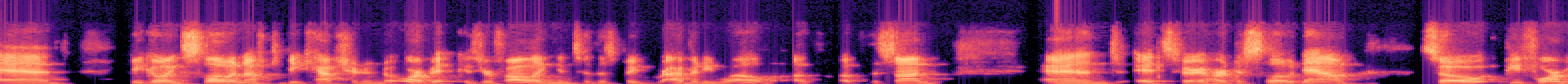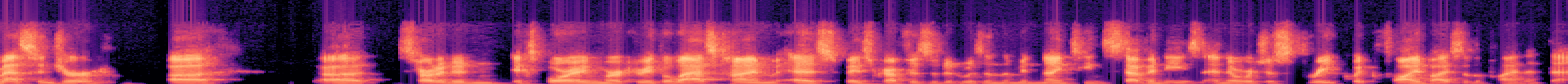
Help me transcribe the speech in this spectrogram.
and be going slow enough to be captured into orbit because you're falling into this big gravity well of, of the sun and it's very hard to slow down. So before Messenger uh, uh, started in exploring Mercury, the last time a spacecraft visited was in the mid 1970s, and there were just three quick flybys of the planet then.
